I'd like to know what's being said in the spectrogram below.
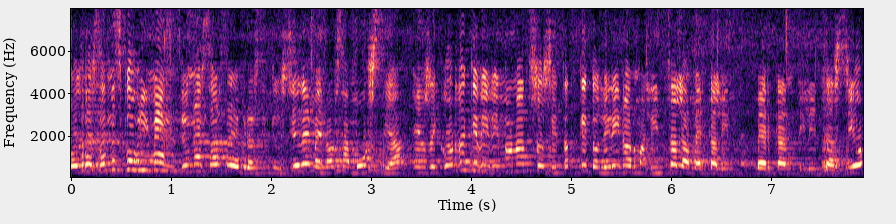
El recent descobriment d'una xarxa de prostitució de menors a Múrcia ens recorda que vivim en una societat que tolera i normalitza la mercantilització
